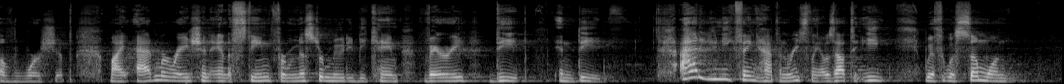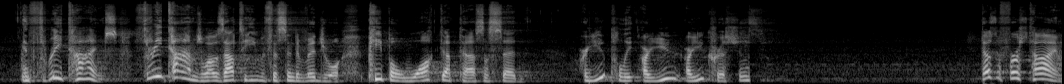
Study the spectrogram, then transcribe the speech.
of worship. My admiration and esteem for Mr. Moody became very deep indeed. I had a unique thing happen recently. I was out to eat with, with someone, and three times, three times while I was out to eat with this individual, people walked up to us and said, Are you, poli- are you, are you Christians? That was the first time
